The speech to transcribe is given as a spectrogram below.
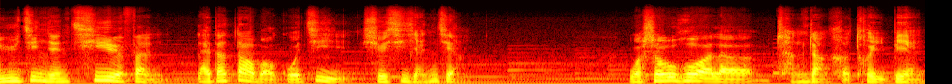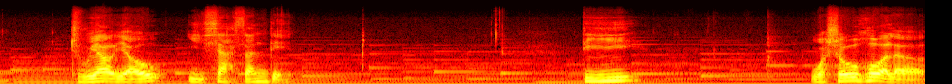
于今年七月份来到道宝国际学习演讲。我收获了成长和蜕变，主要有以下三点：第一，我收获了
